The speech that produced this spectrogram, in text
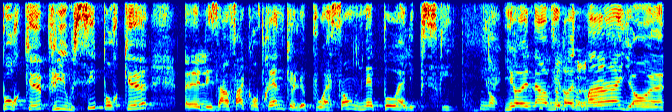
pour que, puis aussi pour que euh, les enfants comprennent que le poisson n'est pas à l'épicerie. Non. Il y a un environnement, il y a un...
